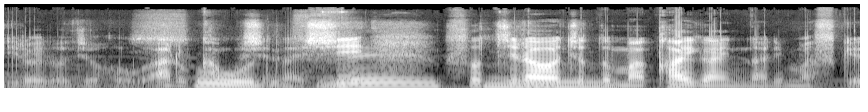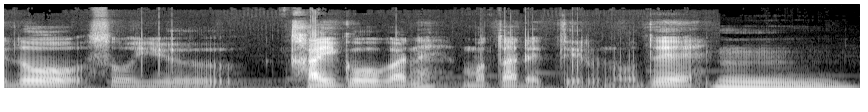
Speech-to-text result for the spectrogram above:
いろいろ情報があるかもしれないし、そねそちらはちょっとうんまあ海外になりますけど、そういう会合がね、持たれているので、うん。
